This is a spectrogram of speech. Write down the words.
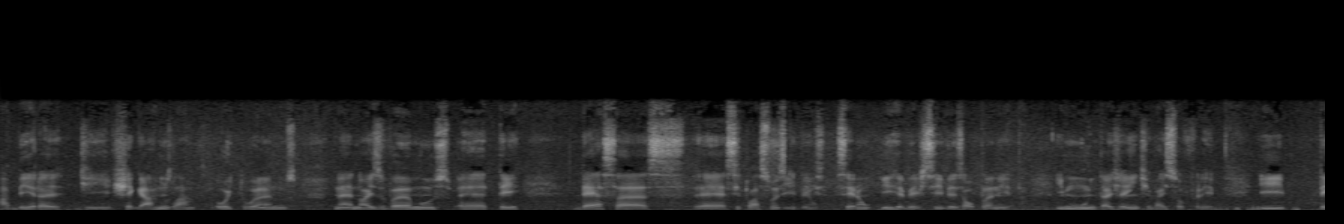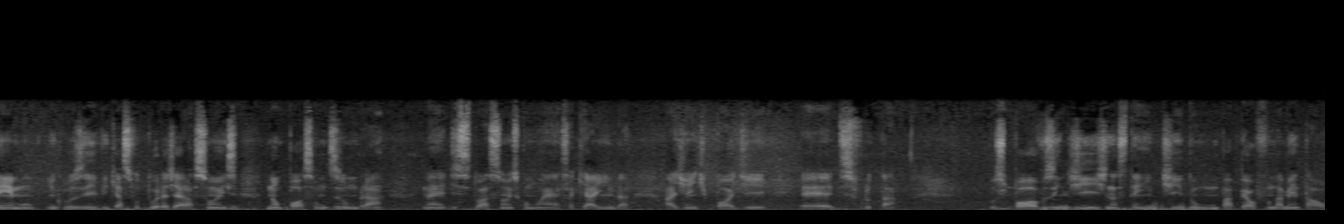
à beira de chegarmos lá, oito anos, né, nós vamos é, ter dessas é, situações que serão irreversíveis ao planeta e muita gente vai sofrer. E temo, inclusive, que as futuras gerações não possam deslumbrar né, de situações como essa que ainda a gente pode é, desfrutar. Os povos indígenas têm tido um papel fundamental,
